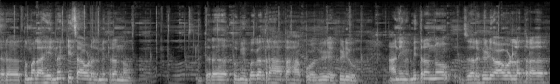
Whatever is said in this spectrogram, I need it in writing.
तर तुम्हाला हे नक्कीच आवडेल मित्रांनो. तर तुम्ही बघत राहत आता हा पो- व्हिडिओ आणि मित्रांनो जर व्हिडिओ आवडला तर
